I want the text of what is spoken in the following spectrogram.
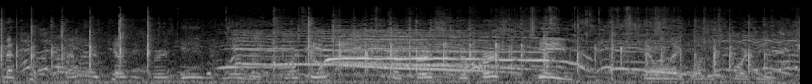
remember, remember Kelsey's first game was 14? The first, the first game, they were like, welcome to 14.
